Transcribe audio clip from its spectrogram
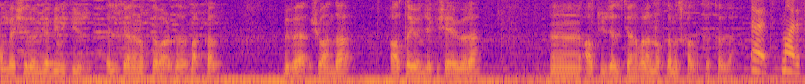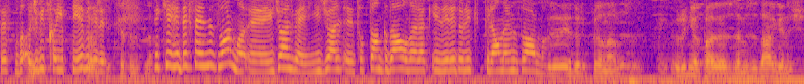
15 yıl önce 1250 tane nokta vardı bakkal, büfe. Şu anda 6 ay önceki şeye göre 650 tane falan noktamız kaldı Kırıkkale'de. Evet maalesef bu da acı bir İlginç. kayıp diyebiliriz. Tabii ki, kesinlikle. Peki hedefleriniz var mı e, Yücel Bey? Yücel e, toptan gıda olarak ileriye dönük planlarınız var mı? İleriye dönük planlarımız ürün yelpazemizi daha geniş,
